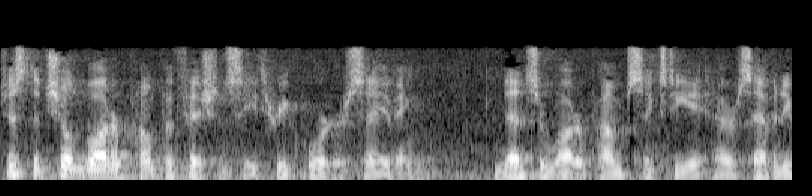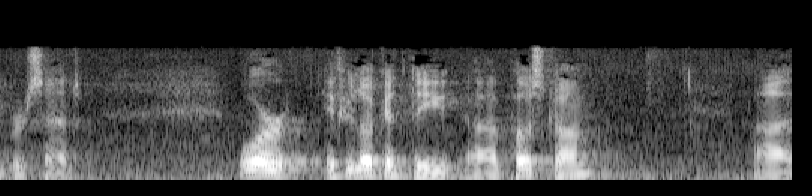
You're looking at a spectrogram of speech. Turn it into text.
Just the chilled water pump efficiency, three quarter saving. Condenser water pump, 60 or 70%. Or if you look at the uh, postcom, uh,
